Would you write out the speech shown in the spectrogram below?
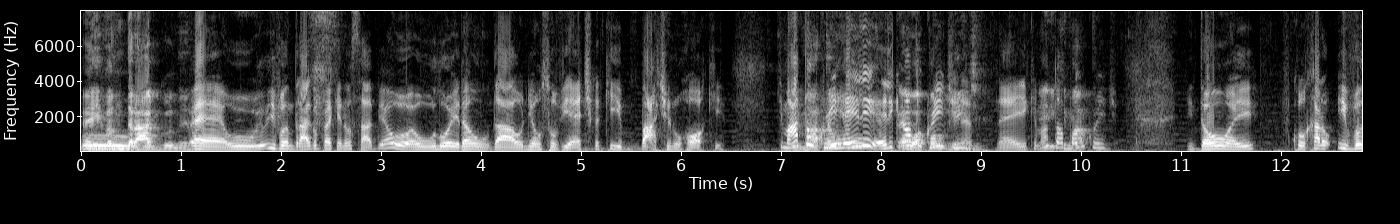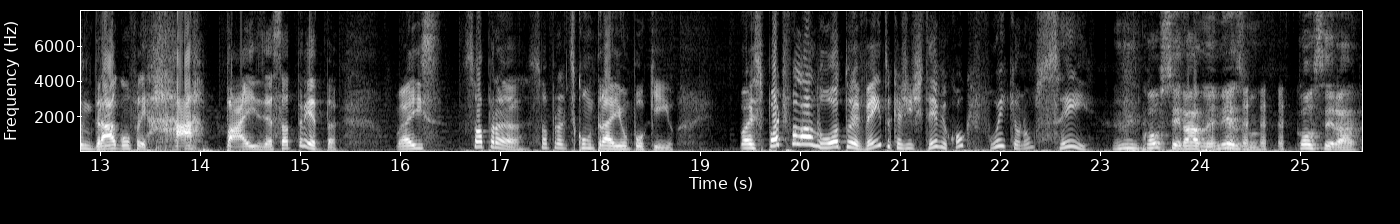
É Ivan o- Drago, né? É, o Ivan Drago, pra quem não sabe, é o, é o loirão da União Soviética que bate no rock. Que mata, o mata Creed. o- Ele, ele que é, o mata o Creed, Creed. né? É ele que mata Ele o que Apollo mata. Creed. Então aí, colocaram Ivan Dragon, eu falei, rapaz, essa treta. Mas, só pra, só pra descontrair um pouquinho. Mas pode falar no outro evento que a gente teve? Qual que foi que eu não sei? Hum, qual será, não é mesmo? qual será?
